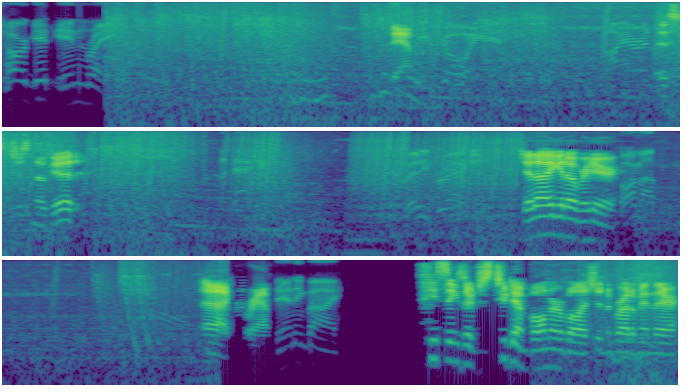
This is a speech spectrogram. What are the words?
Target in range. Damn. destroyed. Going in. Fire and This is just no good. attacking. Ready for action. Jedi, get over here. Form up. Ah, crap. Standing by. These things are just too damn vulnerable. I shouldn't have brought them in there.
